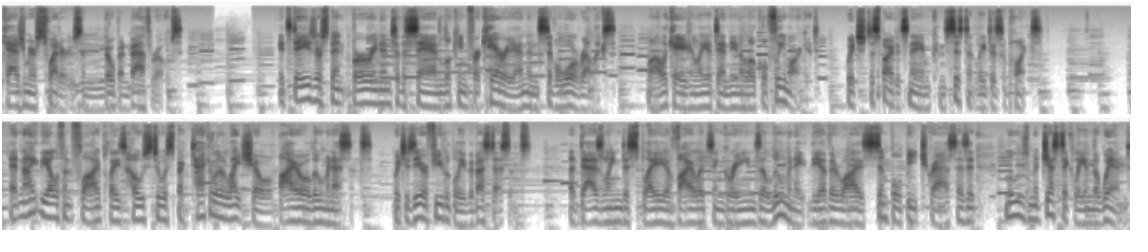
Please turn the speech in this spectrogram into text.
cashmere sweaters and open bathrobes. Its days are spent burrowing into the sand looking for carrion and Civil War relics, while occasionally attending a local flea market, which, despite its name, consistently disappoints. At night, the elephant fly plays host to a spectacular light show of bioluminescence, which is irrefutably the best essence. A dazzling display of violets and greens illuminate the otherwise simple beach grass as it moves majestically in the wind,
